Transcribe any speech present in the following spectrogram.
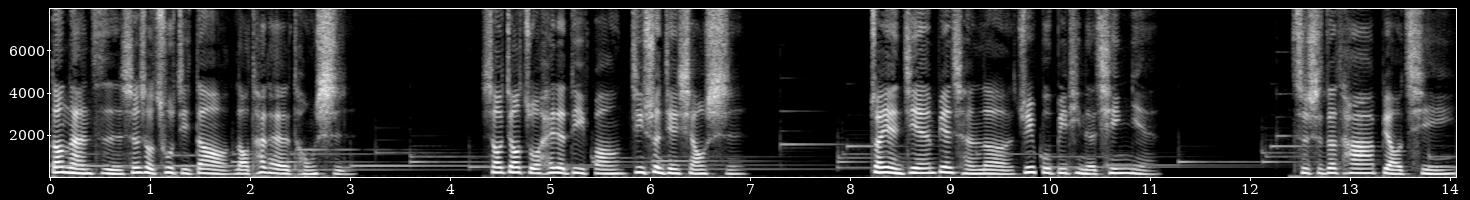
当男子伸手触及到老太太的同时，烧焦灼黑的地方竟瞬间消失，转眼间变成了军服笔挺的青年。此时的他表情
